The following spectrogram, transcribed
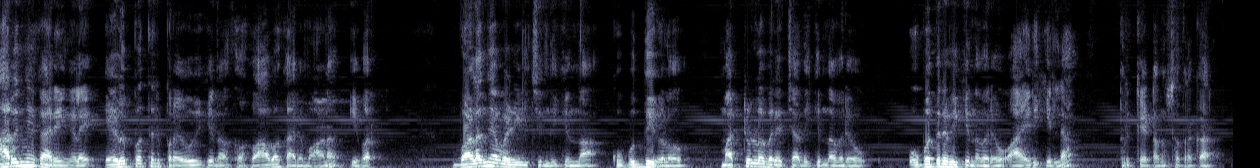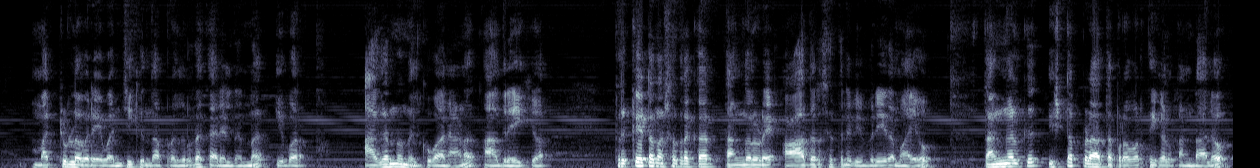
അറിഞ്ഞ കാര്യങ്ങളെ എളുപ്പത്തിൽ പ്രയോഗിക്കുന്ന സ്വഭാവക്കാരുമാണ് ഇവർ. വളഞ്ഞ വഴിയിൽ ചിന്തിക്കുന്ന കുബുദ്ധികളോ മറ്റുള്ളവരെ ചതിക്കുന്നവരോ ഉപദ്രവിക്കുന്നവരോ ആയിരിക്കില്ല തൃക്കേട്ട നക്ഷത്രക്കാർ. മറ്റുള്ളവരെ വഞ്ചിക്കുന്ന പ്രകൃതക്കാരിൽ നിന്ന് ഇവർ അകന്നു നിൽക്കുവാനാണ് ആഗ്രഹിക്കുക. തൃക്കേട്ട നക്ഷത്രക്കാർ തങ്ങളുടെ ആദർശത്തിന് വിപരീതമായോ തങ്ങൾക്ക് ഇഷ്ടപ്പെടാത്ത പ്രവർത്തികൾ കണ്ടാലോ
